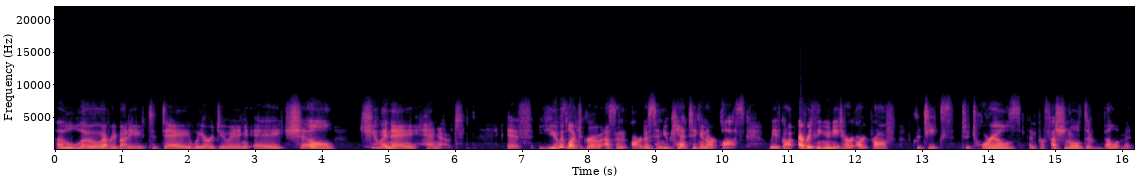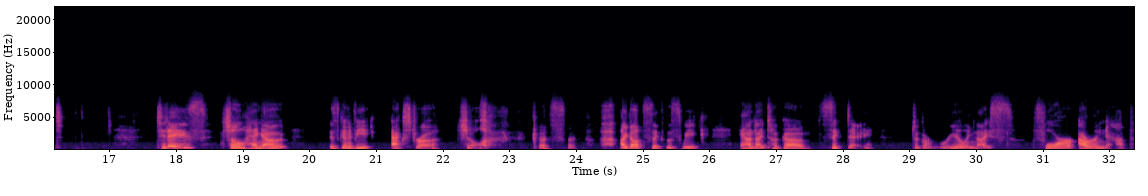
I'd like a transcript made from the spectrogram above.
Hello, everybody. Today we are doing a chill Q&A hangout. If you would like to grow as an artist and you can't take an art class, we've got everything you need here Art Prof, critiques, tutorials, and professional development. Today's chill hangout is going to be extra chill because I got sick this week and I took a sick day took a really nice four hour nap,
